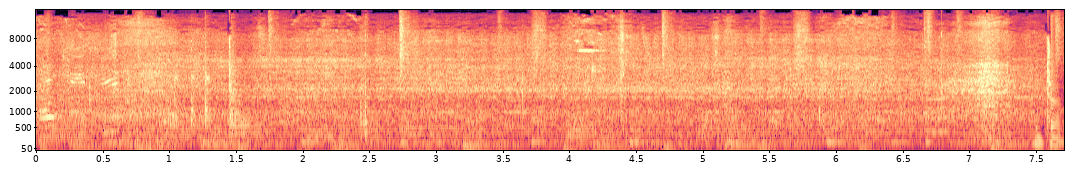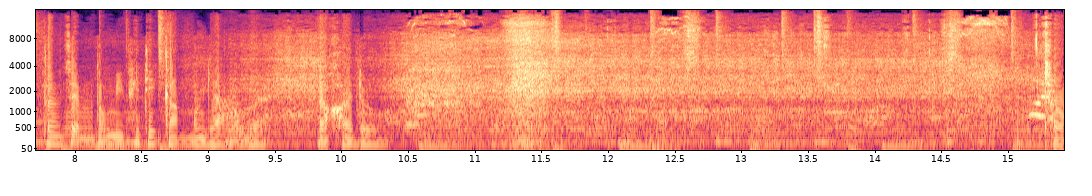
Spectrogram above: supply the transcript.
เอาสี่สิบหลังจากเติมเสร็จมันต้องมีพิธีกรรมบางอย่างเลยเดี๋ยวคอยดู โฉ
